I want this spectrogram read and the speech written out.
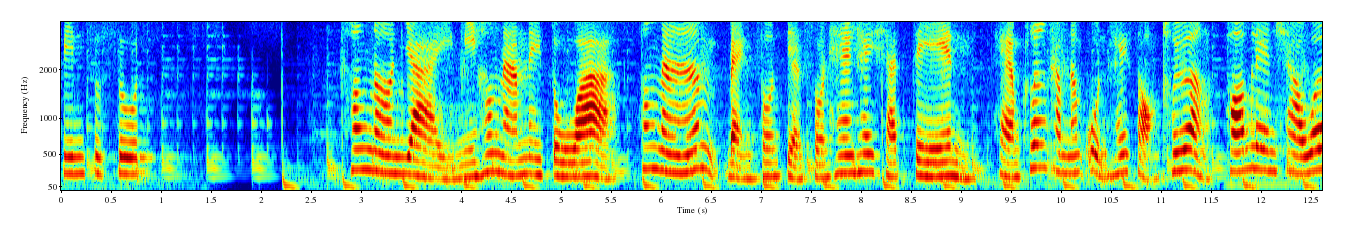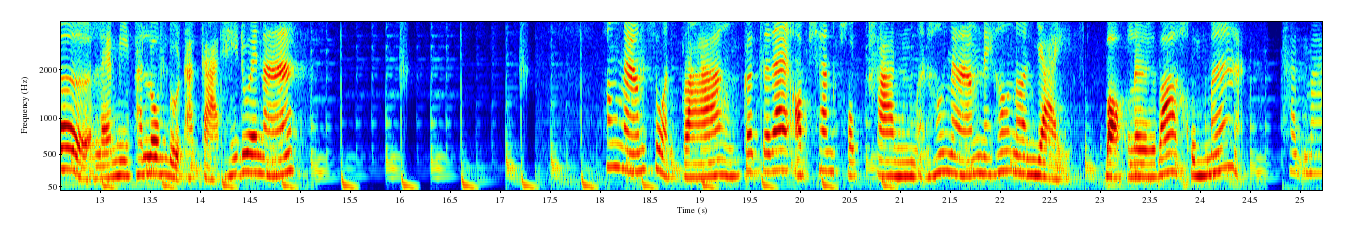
ฟินสุดๆ ห้องนอนใหญ่มีห้องน้ำในตัว ห้องน้ำแบ่งโซนเปียกโซนแห้งให้ชัดเจน แถมเครื่องทำน้ำอุ่นให้ 2 เครื่อง พร้อมเลนชาวเวอร์ และมีพัดลมดูดอากาศให้ด้วยนะห้องน้ำส่วนกลางก็จะได้ออปชันครบครันเหมือนห้องน้ำในห้องนอนใหญ่ บอกเลยว่าคุ้มมาก ถัดมา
